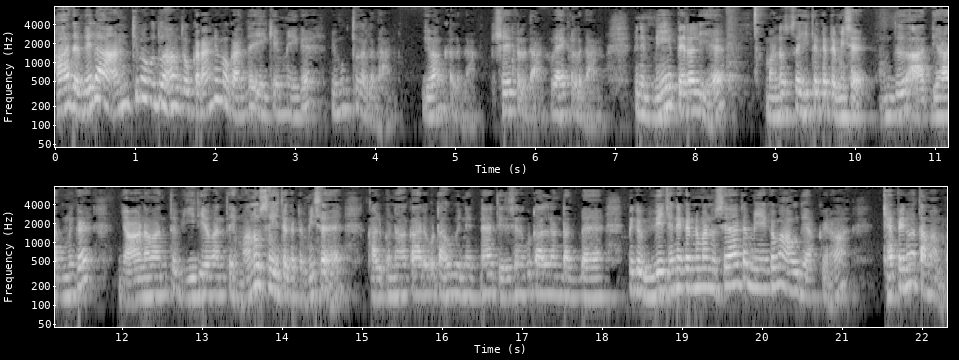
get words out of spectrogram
හාද වෙලා අන්තිම බුදුහාමතෝ කරන්නේ මොකද්ද? ඒකෙන් මේක විමුක්ත කරලා දානවා. ගිවන් කරලා දානවා. ක්ෂය කරලා දානවා. වැය කරලා දානවා. මෙන්න මේ පෙරලිය මනුස්ස හිතකට මිස හොඳ ආධ්‍යාත්මික ඥානවන්ත වීර්යවන්ත මනුස්ස හිතකට මිස කල්පනාකාරකට අහු වෙන්නේ නැහැ තිරසනෙකුට අල්ලන්නත් බෑ මේක විවේචනය කරන මනුස්සයාට මේකම ආයුධයක් වෙනවා කැපෙනවා තමන්ම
